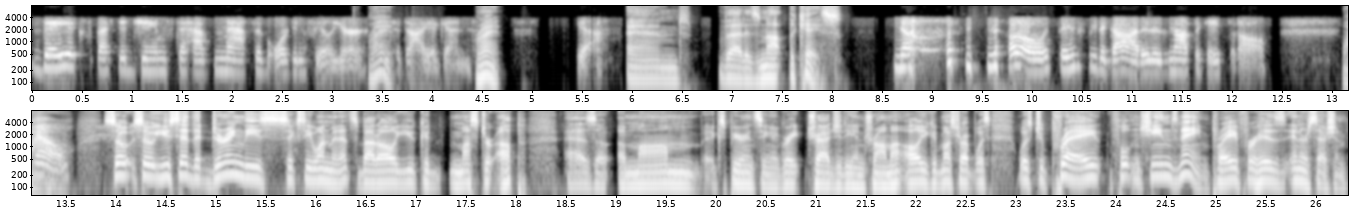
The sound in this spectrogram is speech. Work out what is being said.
they expected James to have massive organ failure Right. and to die again. Right. Yeah. And that is not the case. No, no, thanks be to God, it is not the case at all. Wow. No. So so you said that during these 61 minutes, about all you could muster up as a, a mom experiencing a great tragedy and trauma, all you could muster up was was to pray Fulton Sheen's name, pray for his intercession.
